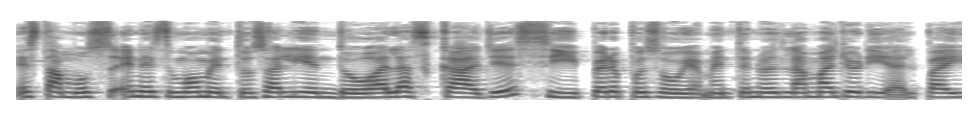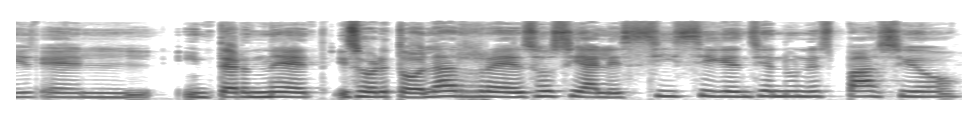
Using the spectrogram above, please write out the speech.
Estamos en este momento saliendo a las calles, sí, pero pues obviamente no es la mayoría del país. El Internet y sobre todo las redes sociales sí siguen siendo un espacio,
